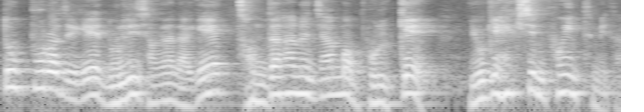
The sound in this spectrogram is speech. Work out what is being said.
똑부러지게 논리 정연하게 전달하는지 한번 볼게. 이게 핵심 포인트입니다.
